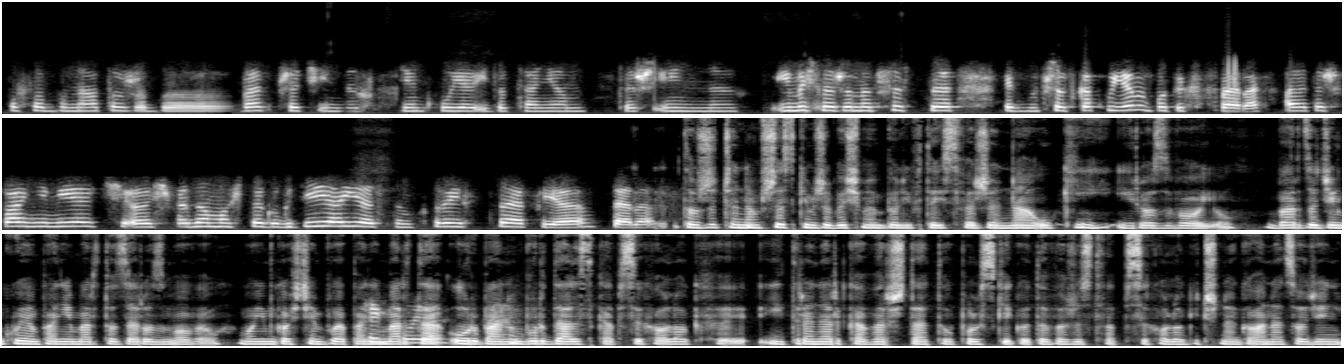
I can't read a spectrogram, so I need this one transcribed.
sposobu na to, żeby wesprzeć innych. Dziękuję i doceniam też innych. I myślę, że my wszyscy jakby przeskakujemy po tych sferach, ale też fajnie mieć e, świadomość tego, gdzie ja jestem, w której strefie teraz. To życzę nam wszystkim, żebyśmy byli w tej sferze nauki i rozwoju. Bardzo dziękuję Pani Marto za rozmowę. Moim gościem była Pani dziękuję. Marta Urban-Burdalska, psycholog i trenerka warsztatu Polskiego Towarzystwa Psychologicznego, a na co dzień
